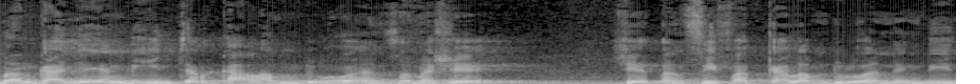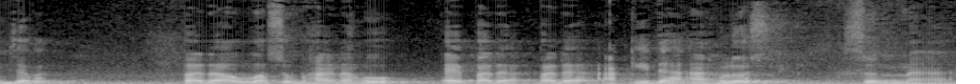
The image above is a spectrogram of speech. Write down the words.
makanya yang diincar kalam duluan sama syekh syaitan sifat kalam duluan yang diincar pada Allah Subhanahu eh pada pada akidah ahlus sunnah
